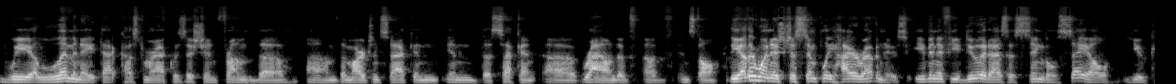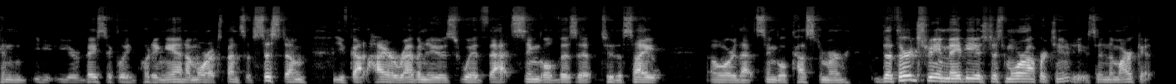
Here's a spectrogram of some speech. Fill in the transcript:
we eliminate that customer acquisition from the um, the margin stack in in the second uh, round of, of install. The other one is just simply higher revenues. Even if you do it as a single sale, you can you're basically putting in a more expensive system. You've got higher revenues with that single visit to the site or that single customer. The third stream maybe is just more opportunities in the market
